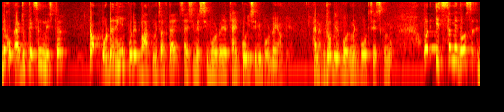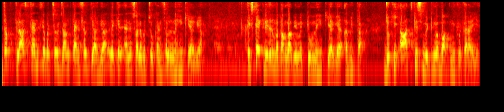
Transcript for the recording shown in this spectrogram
देखो एजुकेशन मिनिस्टर का ऑर्डर ही पूरे भारत में चलता है, चाहे सी बोर्ड हो या चाहे कोई सी भी बोर्ड हो यहाँ पे, है ना? जो भी गवर्नमेंट बोर्ड से इसमें और इस समय दोस्त, जब क्लास टेंथ के बच्चों को एग्ज़ाम कैंसिल किया गया, लेकिन एनएस वाले बच्चों को कैंसिल नहीं किया गया। इसका एक रीज़न बताऊँगा अभी मैं क्यों नहीं किया गया अभी तक, जो कि आज की इस मीटिंग में बात निकल कर आई है।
